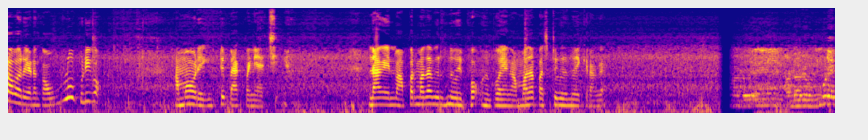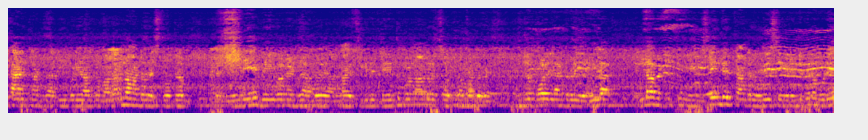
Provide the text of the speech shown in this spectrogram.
கவர் எனக்கு அவ்வளோ பிடிக்கும். அம்மாவோடைய gift பேக் பண்ணியாச்சு. நாங்கள் இனிமே அப்புறமா தான் விருந்து வைப்போம். இப்போ எங்கள் அம்மா தான் ஃபஸ்ட்டு விருந்து வைக்கிறாங்க. ஆண்டவரே காரியத்தில் அதிகப்படியாக வளர்ந்த ஆண்டவரை ஸ்தோத்திரம். நீரே தெய்வம் என்று ஆண்டவரே அண்ணா சீக்கிரம் ஏற்றுக்கொண்ட ஆண்டவரை ஸ்தோத்திரம் ஆண்டவரே. இன்று போல ஆண்டவரே எல்லா எல்லாவற்றிற்கும் நீ சேர்ந்திருக்க ஆண்டவர் உதவி செய்யுங்க ரெண்டு பேரும் ஒரே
